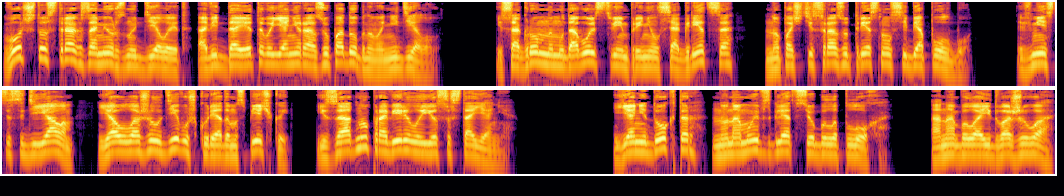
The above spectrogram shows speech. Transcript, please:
Вот что страх замерзнуть делает, а ведь до этого я ни разу подобного не делал. И с огромным удовольствием принялся греться, но почти сразу треснул себя по лбу. Вместе с одеялом я уложил девушку рядом с печкой и заодно проверил ее состояние. Я не доктор, но на мой взгляд все было плохо. Она была едва жива,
